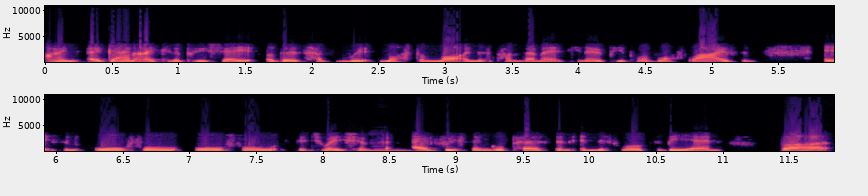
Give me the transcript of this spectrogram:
I again I can appreciate others have re- lost a lot in this pandemic. You know, people have lost lives, and it's an awful, awful situation mm. for every single person in this world to be in. But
